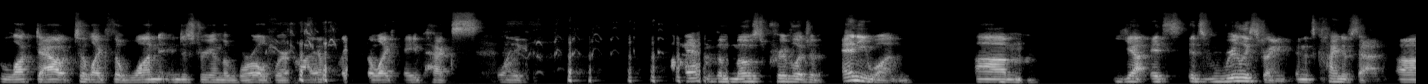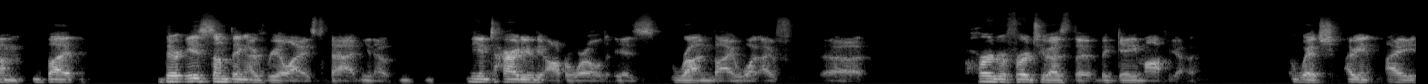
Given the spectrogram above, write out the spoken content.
lucked out to like the one industry in the world where i am like the like apex like i have the most privilege of anyone um yeah it's it's really strange and it's kind of sad um but there is something i've realized that you know the entirety of the opera world is run by what i've uh, heard referred to as the the gay mafia which i mean i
